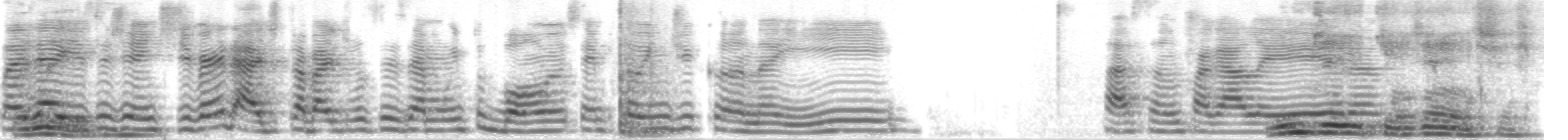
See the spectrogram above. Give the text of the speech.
Mas é isso, gente, de verdade. O trabalho de vocês é muito bom. Eu sempre tô indicando aí, passando pra galera. Indiquem, gente.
